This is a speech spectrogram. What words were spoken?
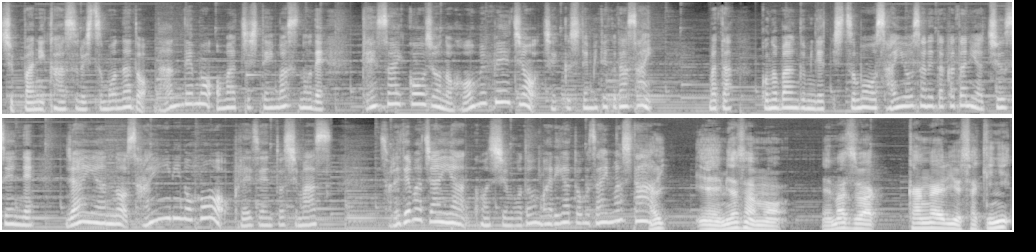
出版に関する質問など何でもお待ちしていますので、天才工場のホームページをチェックしてみてください。また、この番組で質問を採用された方には抽選で、ジャイアンのサイン入りの方をプレゼントします。それではジャイアン、今週もどうもありがとうございました。はい。えー皆さんも、えーまずは考えるより先に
